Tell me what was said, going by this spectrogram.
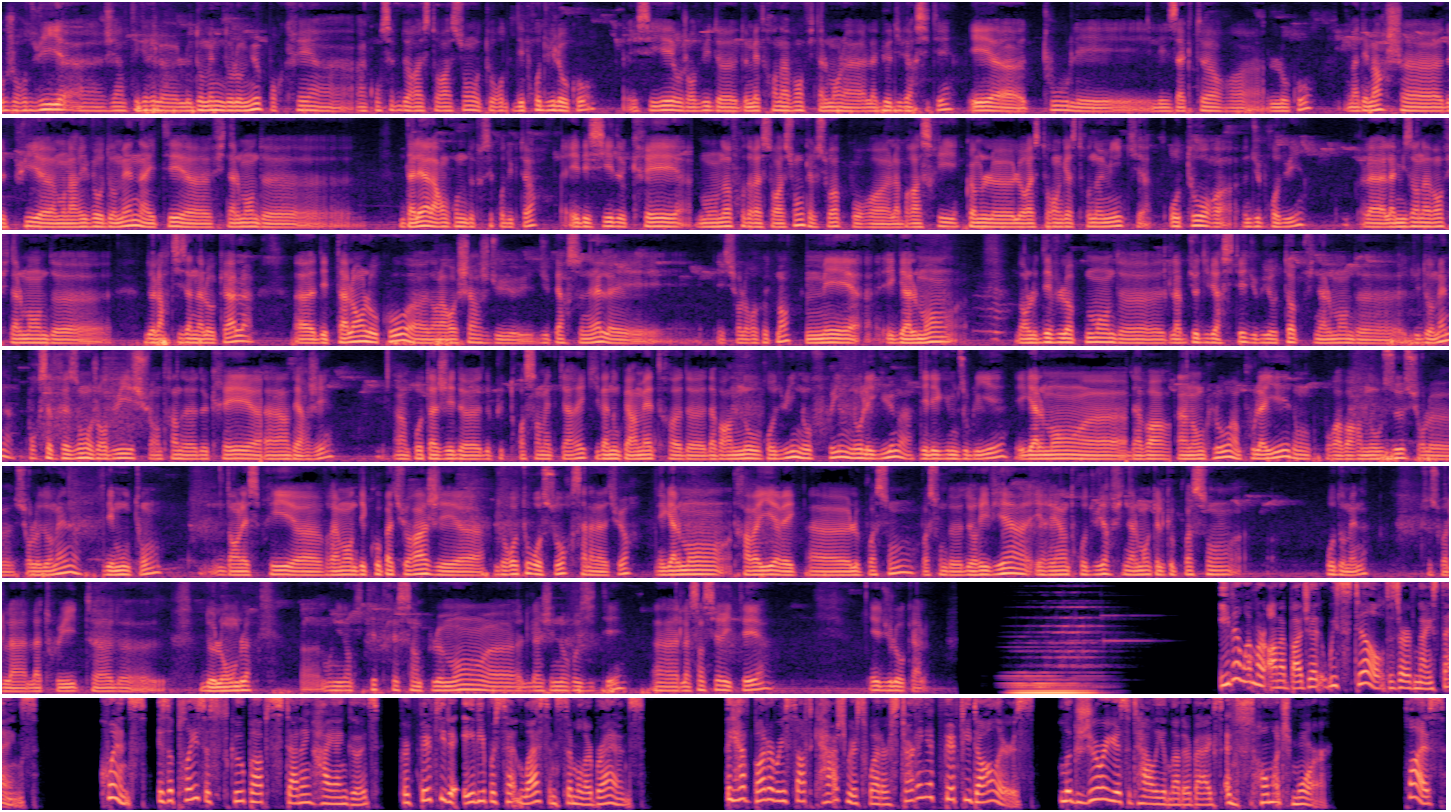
Aujourd'hui, euh, j'ai intégré le, domaine de pour créer un, concept de restauration autour des produits locaux essayer aujourd'hui de, mettre en avant finalement la, biodiversité et euh, tous les, acteurs euh, locaux. Ma démarche depuis mon arrivée au domaine a été finalement d'aller à la rencontre de tous ces producteurs et d'essayer de créer mon offre de restauration, qu'elle soit pour la brasserie comme le, restaurant gastronomique, autour du produit, la, la mise en avant finalement de, de l'artisanat local, euh, des talents locaux euh, dans la recherche du, du personnel et, et sur le recrutement, mais également dans le développement de, de la biodiversité, du biotope finalement de, du domaine. Pour cette raison, aujourd'hui, je suis en train de, de créer euh, un verger un potager de, de, plus de 300 mètres carrés qui va nous permettre d'avoir nos produits, nos fruits, nos légumes, des légumes oubliés, également euh, d'avoir un enclos, un poulailler, donc pour avoir nos œufs sur le sur le domaine, des moutons, dans l'esprit euh, vraiment d'éco-pâturage et euh, de retour aux sources, à la nature. Également travailler avec euh, le poisson, poisson de, de, rivière, et réintroduire finalement quelques poissons au domaine, que ce soit de la, de la truite, de, de l'omble. Euh, mon identité, très simplement, euh, de la générosité, euh, de la sincérité et du local. Even when we're on a budget, we still deserve nice things. Quince is a place to scoop up stunning high-end goods for 50 to 80% less than similar brands. They have buttery soft cashmere sweaters starting at $50, luxurious Italian leather bags, and so much more. Plus,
